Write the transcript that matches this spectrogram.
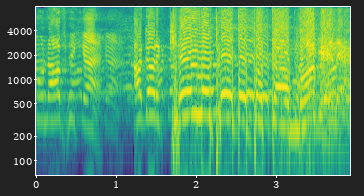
मुनाफिक है। अगर खेल उठे तो पक्का मोमिन है।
